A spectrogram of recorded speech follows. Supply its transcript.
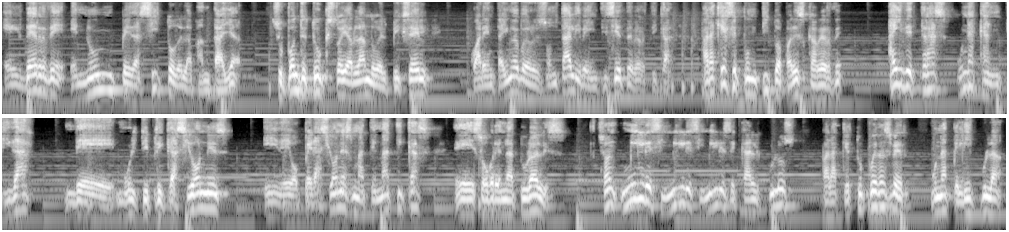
el verde en un pedacito de la pantalla, suponte tú que estoy hablando del píxel 49 horizontal y 27 vertical. Para que ese puntito aparezca verde, hay detrás una cantidad de multiplicaciones y de operaciones matemáticas eh, sobrenaturales. Son miles y miles y miles de cálculos para que tú puedas ver una película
